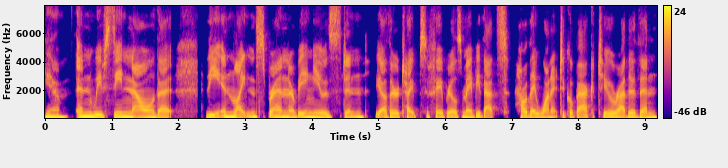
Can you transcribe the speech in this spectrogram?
Yeah. And we've seen now that the enlightened spren are being used in the other types of fabrials. Maybe that's how they want it to go back to rather than,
